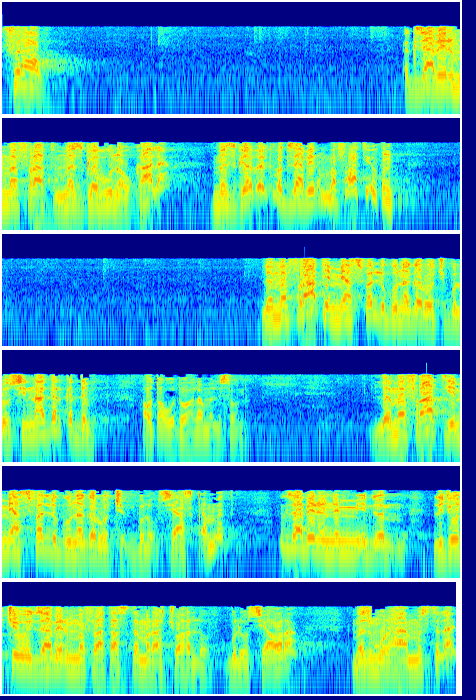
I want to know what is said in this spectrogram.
ፍራው። እግዚአብሔርን መፍራት መዝገቡ ነው ካለ መዝገብህ በእግዚአብሔርን መፍራት ይሁን። ለመፍራት የሚያስፈልጉ ነገሮች ብሎ ሲናገር ቅድም አውጣ ወደ ኋላ መልሰው ነው። ለመፍራት የሚያስፈልጉ ነገሮችን ብሎ ሲያስቀምጥ እግዚአብሔርን ልጆቼ እግዚአብሔርን መፍራት አስተምራችኋለሁ ብሎ ሲያወራ መዝሙር 25 ላይ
